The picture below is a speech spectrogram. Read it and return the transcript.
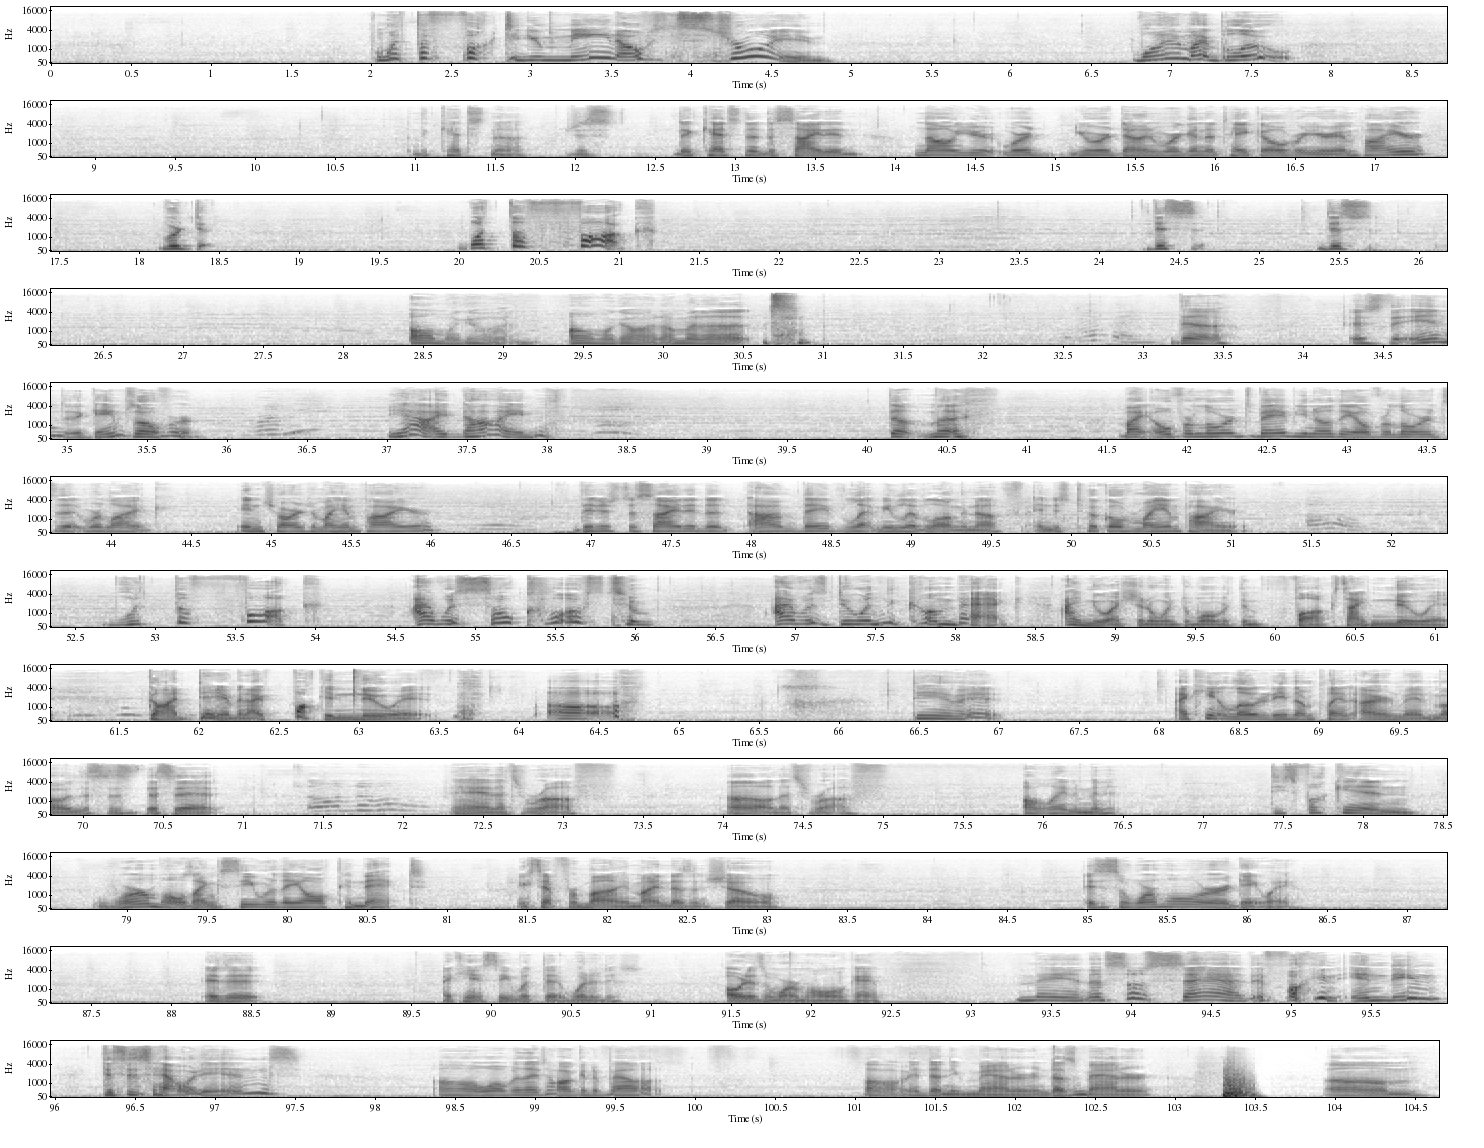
What the fuck do you mean I was destroyed? Why am I blue? The Ketsna just the Ketsna decided, no, you're we're you're done. We're gonna take over your empire. We're d- what the fuck? This, this. Oh my god! Oh my god! I'm gonna. What happened? the, it's the end. The game's over. Really? Yeah, I died. The my, overlords, babe. You know the overlords that were like in charge of my empire. Yeah. They just decided that um, they've let me live long enough and just took over my empire. Oh. What the fuck? I was so close to. I was doing the comeback. I knew I should have went to war with them fucks. I knew it. God damn it! I fucking knew it. Oh. Damn it. I can't load it either. I'm playing Iron Man mode. This is this is it. Yeah, that's rough. Oh, that's rough. Oh, wait a minute. These fucking wormholes, I can see where they all connect. Except for mine. Mine doesn't show. Is this a wormhole or a gateway? Is it I can't see what the what it is. Oh, it is a wormhole, okay. Man, that's so sad. The fucking ending. This is how it ends. Oh, what was I talking about? Oh, it doesn't even matter. It doesn't matter. Um.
